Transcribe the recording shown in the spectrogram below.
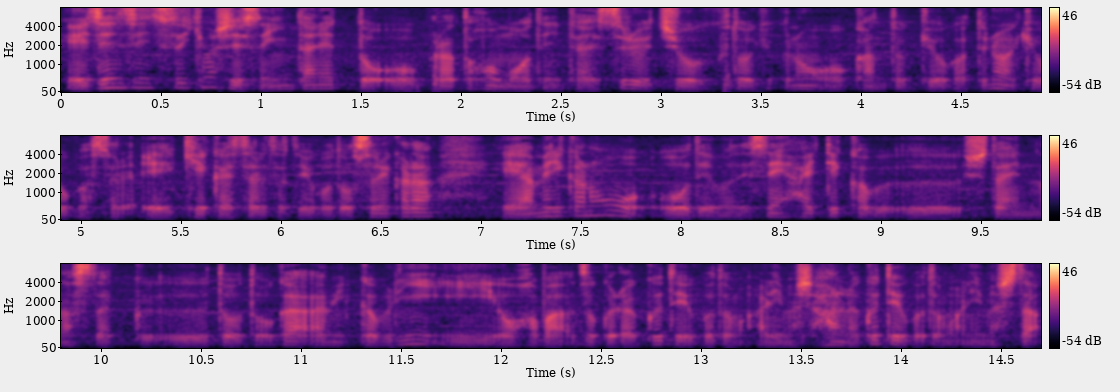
前日に続きましてですね、インターネットプラットフォーム大手に対する中国当局の監督強化というのは強化され、警戒されたということ、それから、アメリカの方でもですね、ハイテク株主体のナスダック等々が3日ぶりに大幅続落ということもありました、反落ということもありました。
